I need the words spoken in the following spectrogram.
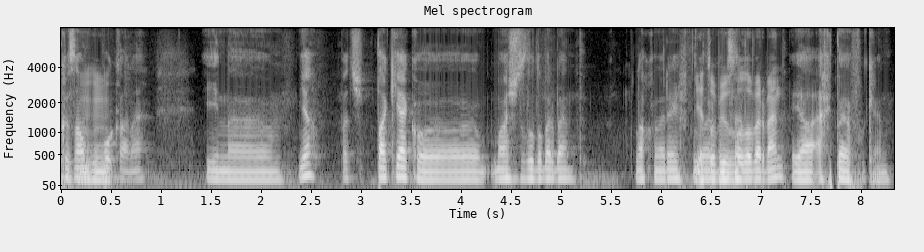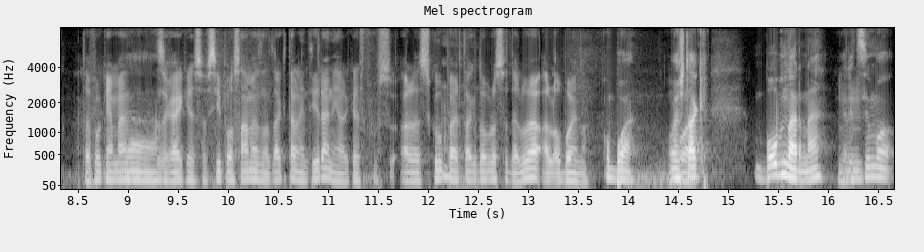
ko samo Mhm. poka, ne. In uh, ja, pač tak je, ko uh, imaš zelo dober band. Lahko narediš. Je to bil zelo dober band? Ja, eh, to je fucking. To je fucking band? Ja. Zakaj? Ker so vsi posamezno tako talentirani, ali ali skupaj tako dobro sodelujejo, ali obojno? Oboje. Veš, Oboje. tak, bobnar, ne, Mhm. recimo,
